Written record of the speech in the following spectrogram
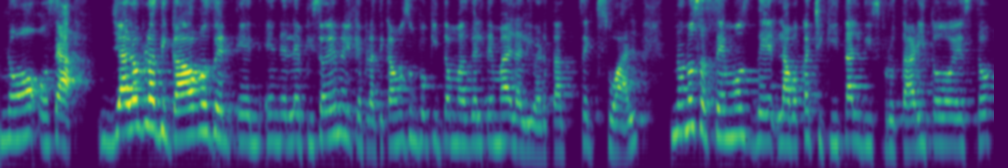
¿no? O sea, ya lo platicábamos en, en el episodio en el que platicamos un poquito más del tema de la libertad sexual, no nos hacemos de la boca chiquita al disfrutar y todo esto,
